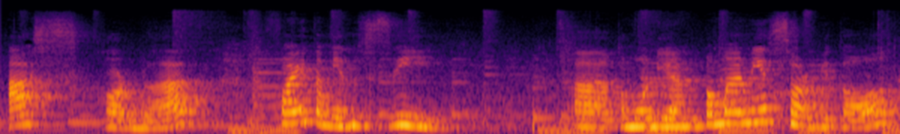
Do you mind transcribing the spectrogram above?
ascorbat, vitamin C. Uh, kemudian pemanis sorbitol,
